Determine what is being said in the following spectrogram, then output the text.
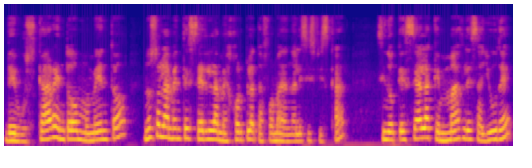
de buscar en todo momento no solamente ser la mejor plataforma de análisis fiscal, sino que sea la que más les ayude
